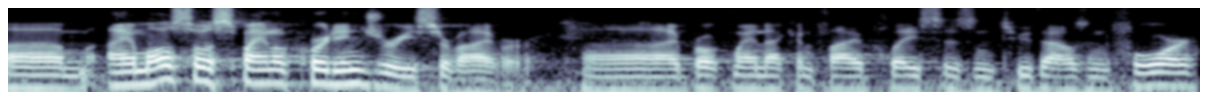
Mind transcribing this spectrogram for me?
Um, I am also a spinal cord injury survivor. Uh, I broke my neck in five places in 2004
